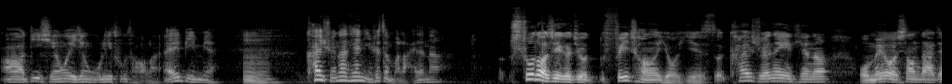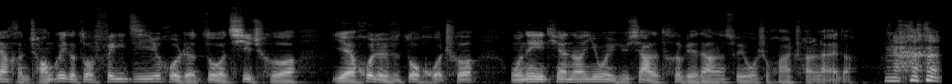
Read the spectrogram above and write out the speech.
啊，地形我已经无力吐槽了。哎，彬彬，嗯，开学那天你是怎么来的呢？说到这个就非常的有意思。开学那一天呢，我没有像大家很常规的坐飞机或者坐汽车，也或者是坐火车。我那一天呢，因为雨下的特别大呢，所以我是划船来的。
